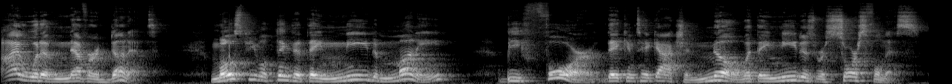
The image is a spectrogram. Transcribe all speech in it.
I would have never done it. Most people think that they need money before they can take action. No, what they need is resourcefulness.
